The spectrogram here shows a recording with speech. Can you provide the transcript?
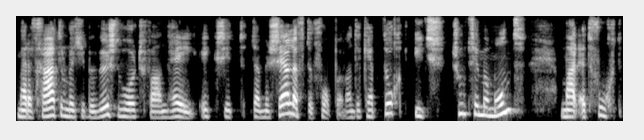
Maar het gaat erom dat je bewust wordt van: hé, hey, ik zit daar mezelf te foppen. Want ik heb toch iets zoets in mijn mond. Maar het voegt,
